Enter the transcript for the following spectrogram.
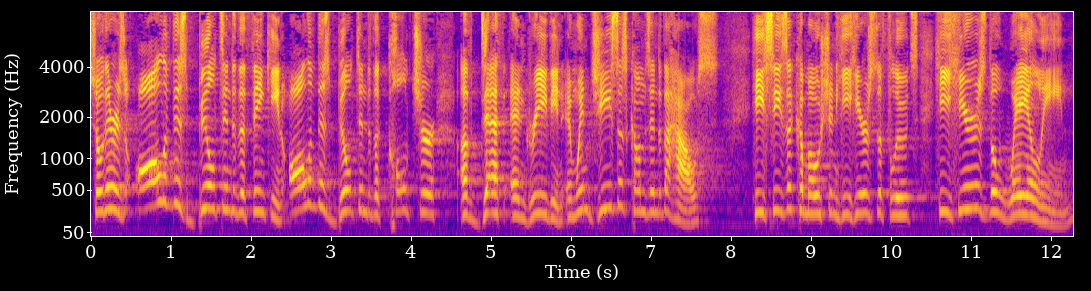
So there is all of this built into the thinking, all of this built into the culture of death and grieving. And when Jesus comes into the house, he sees a commotion, he hears the flutes, he hears the wailing,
